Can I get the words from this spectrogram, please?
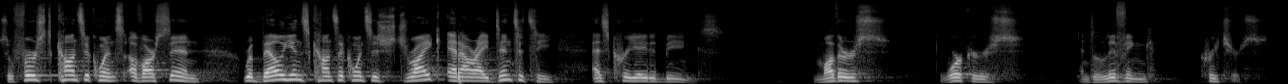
So, first consequence of our sin rebellion's consequences strike at our identity as created beings mothers, workers, and living creatures.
